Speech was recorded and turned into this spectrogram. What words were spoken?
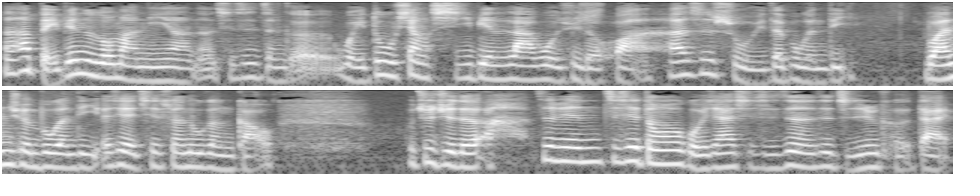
那它北边的罗马尼亚呢，其实整个纬度向西边拉过去的话，它是属于在布根地，完全布根地，而且其实酸度更高。我就觉得啊，这边这些东欧国家其实真的是指日可待。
